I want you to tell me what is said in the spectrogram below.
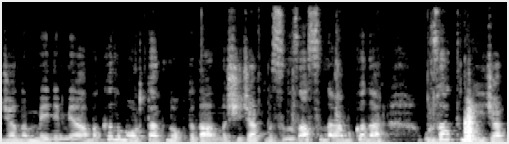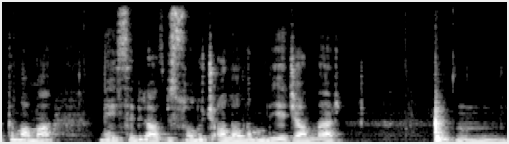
Canım benim ya. Bakalım ortak noktada anlaşacak mısınız? Aslında ben bu kadar uzatmayacaktım ama neyse biraz bir sonuç alalım diye canlar. Hmm.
